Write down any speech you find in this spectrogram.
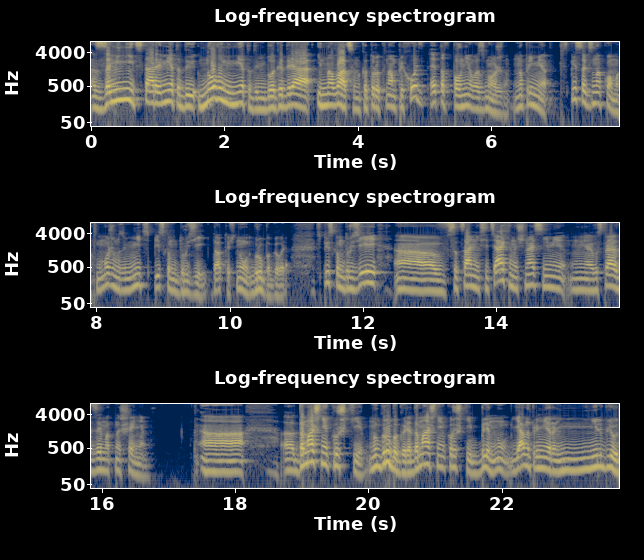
заменить старые методы новыми методами благодаря инновациям, которые к нам приходят, это вполне возможно. Например, список знакомых мы можем заменить списком друзей, да, то есть, ну, грубо говоря, списком друзей э, в социальных сетях и начинать с ними э, выстраивать взаимоотношения. Э, Домашние кружки, ну, грубо говоря, домашние кружки. Блин, ну, я, например, не люблю,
